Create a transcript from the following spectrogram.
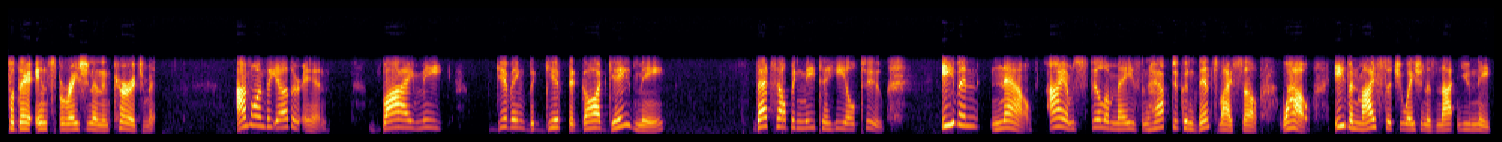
for their inspiration and encouragement. I'm on the other end. By me giving the gift that God gave me, that's helping me to heal too. Even now, I am still amazed and have to convince myself wow, even my situation is not unique.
